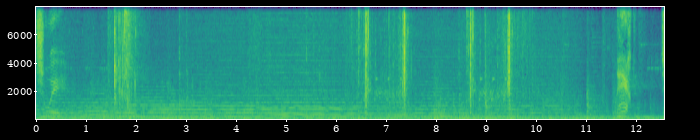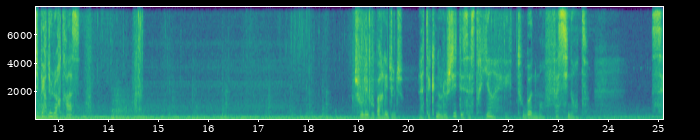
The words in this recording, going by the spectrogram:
jouer Merde J'ai perdu leurs traces. Je voulais vous parler d'une chose. La technologie des Astriens est tout bonnement fascinante. C'est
